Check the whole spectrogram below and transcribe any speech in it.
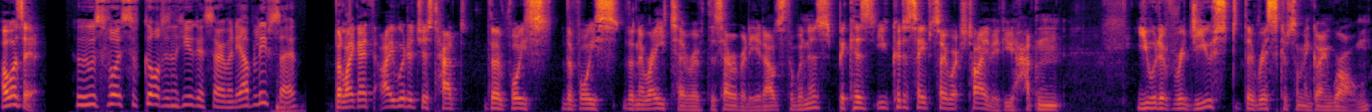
Oh, was it? who was voice of God in the Hugo ceremony. I believe so. But like I, th- I would have just had the voice, the voice, the narrator of the ceremony announce the winners because you could have saved so much time if you hadn't. You would have reduced the risk of something going wrong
